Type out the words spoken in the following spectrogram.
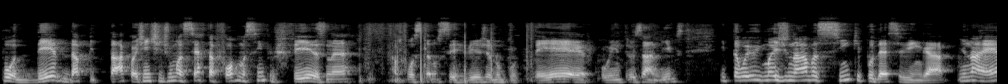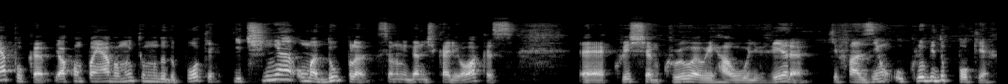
poder dar pitaco, a gente de uma certa forma sempre fez, né? Apostando cerveja no boteco, entre os amigos. Então eu imaginava sim que pudesse vingar. E na época eu acompanhava muito o mundo do poker e tinha uma dupla, se eu não me engano, de cariocas, é, Christian Cruel e Raul Oliveira, que faziam o Clube do Poker.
